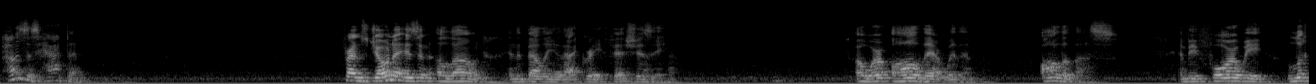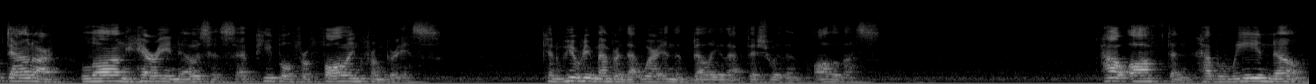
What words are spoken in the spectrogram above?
How does this happen? Friends, Jonah isn't alone in the belly of that great fish, is he? Oh, we're all there with him, all of us. And before we look down our long, hairy noses at people for falling from grace, can we remember that we're in the belly of that fish with him, all of us? How often have we known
